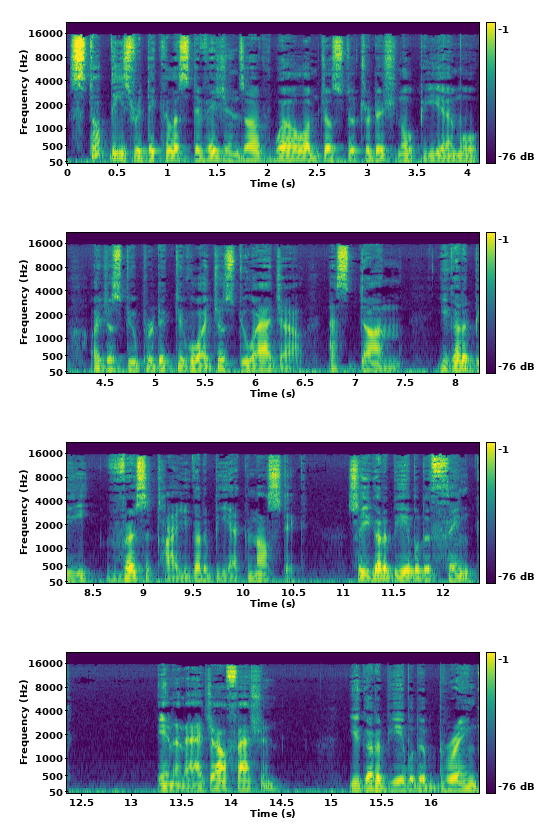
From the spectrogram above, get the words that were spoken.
Stop these ridiculous divisions of, well, I'm just a traditional PM, or I just do predictive, or I just do agile. That's dumb. You got to be versatile, you got to be agnostic. So you got to be able to think in an agile fashion, you got to be able to bring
